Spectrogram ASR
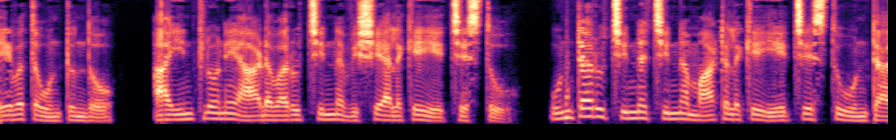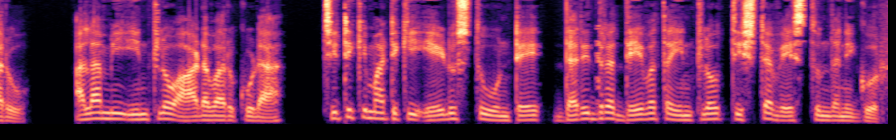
దేవత ఉంటుందో ఆ ఇంట్లోనే ఆడవారు చిన్న విషయాలకే ఏడ్చేస్తూ ఉంటారు చిన్న చిన్న మాటలకే ఏడ్చేస్తూ ఉంటారు. అలా మీ ఇంట్లో ఆడవారు కూడా చిటికిమాటికి ఏడుస్తూ ఉంటే దరిద్ర దేవత ఇంట్లో తిష్ట వేస్తుందని గుర్.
